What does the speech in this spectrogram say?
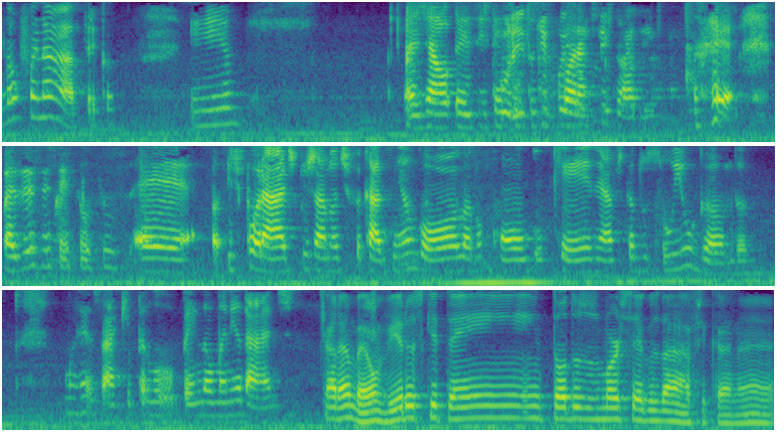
não foi na África. E já existem por surtos isso É, mas existem surtos é, esporádicos já notificados em Angola, no Congo, Quênia, África do Sul e Uganda. Vamos rezar aqui pelo bem da humanidade. Caramba, é um vírus que tem em todos os morcegos da África, né?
